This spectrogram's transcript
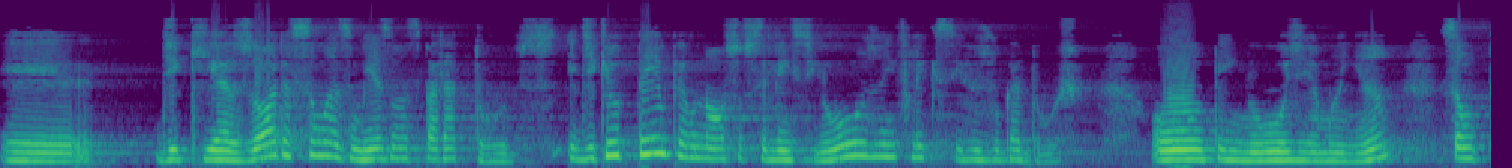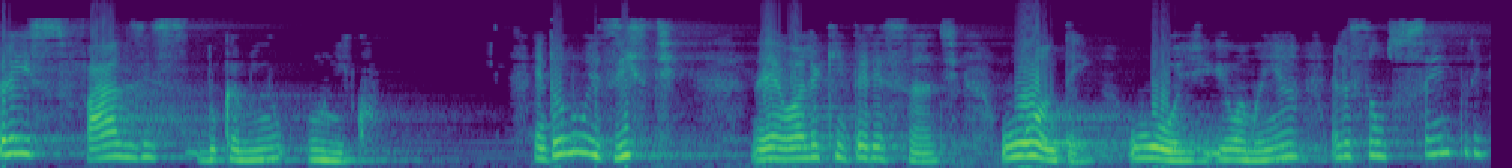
é, de que as horas são as mesmas para todos e de que o tempo é o nosso silencioso e inflexível julgador. Ontem, hoje e amanhã são três fases do caminho único. Então não existe, né? Olha que interessante. O ontem, o hoje e o amanhã, elas são sempre,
